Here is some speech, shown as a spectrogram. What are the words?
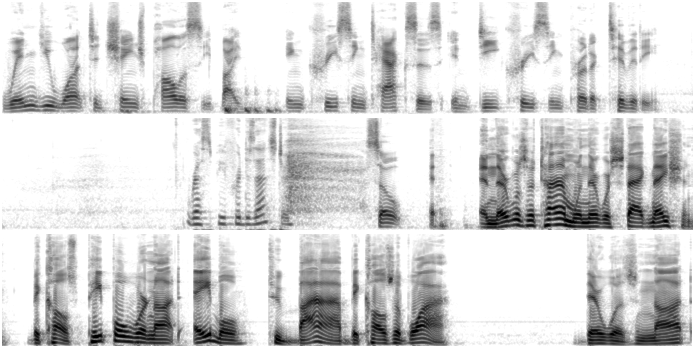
When you want to change policy by increasing taxes and decreasing productivity. Recipe for disaster. So, eh, And there was a time when there was stagnation because people were not able to buy because of why? There was not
